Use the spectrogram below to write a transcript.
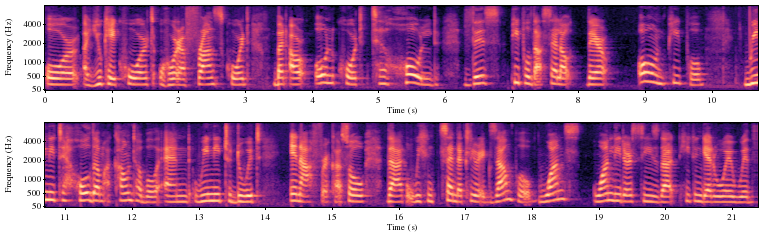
or a UK court or a France court, but our own court to hold these people that sell out their own people. We need to hold them accountable and we need to do it in Africa so that we can send a clear example. Once one leader sees that he can get away with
